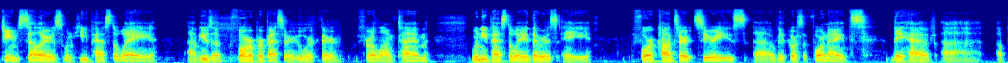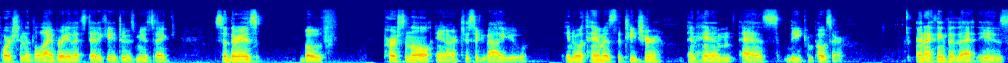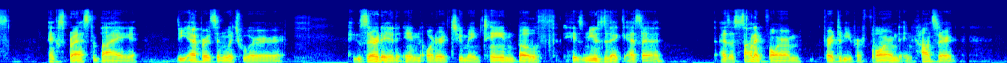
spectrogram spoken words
James Sellars, when he passed away, um, he was a former professor who worked there for a long time. When he passed away, there was a four concert series uh, over the course of four nights. They have uh, a portion of the library that's dedicated to his music. So there is both personal and artistic value in both him as the teacher and him as the composer. And I think that that is expressed by the efforts in which were exerted in order to maintain both his music as a as a sonic form for it to be performed in concert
